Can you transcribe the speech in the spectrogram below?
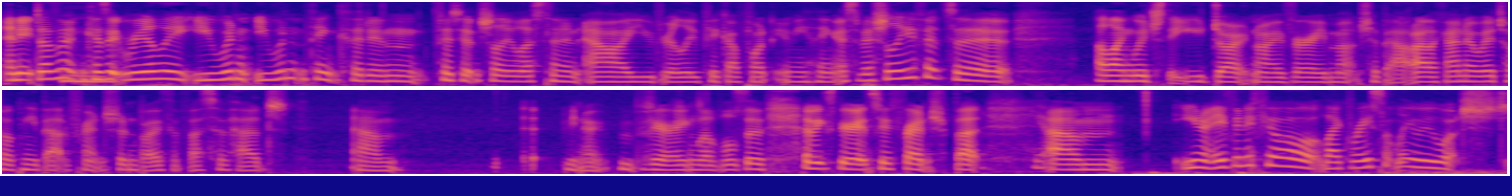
and it doesn't because it really you wouldn't you wouldn't think that in potentially less than an hour you'd really pick up on anything, especially if it's a a language that you don't know very much about. Like I know we're talking about French, and both of us have had, um, you know, varying levels of, of experience with French. But Yep. um, you know, even if you're like recently, we watched.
